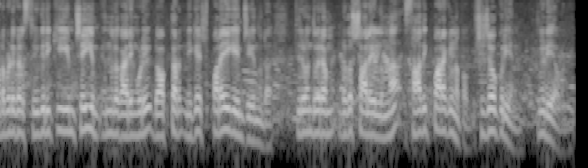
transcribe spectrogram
നടപടികൾ സ്വീകരിക്കുകയും ചെയ്യും എന്നുള്ള കാര്യം കൂടി ഡോക്ടർ നികേഷ് പറയുകയും ചെയ്യുന്നുണ്ട്. തിരുവനന്തപുരം മൃഗശാലയിൽ നിന്ന് സാദിഖ് പാറക്കലിനൊപ്പം. Shijo Kurian media one.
